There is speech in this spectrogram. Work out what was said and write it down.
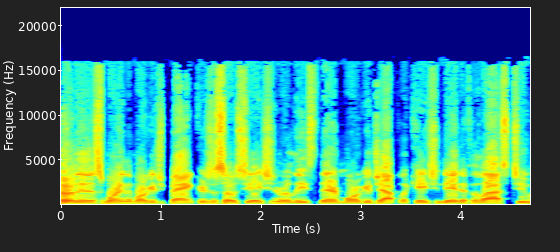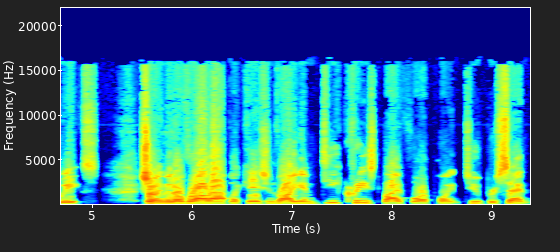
Earlier this morning, the Mortgage Bankers Association released their mortgage application data for the last two weeks, showing that overall application volume decreased by 4.2%.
